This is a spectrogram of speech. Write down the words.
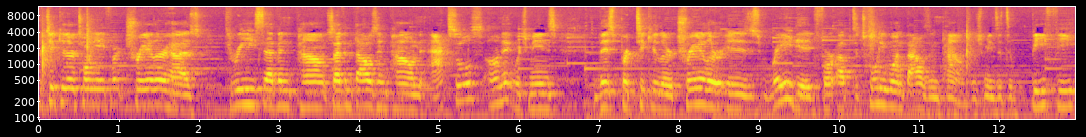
particular 28 foot trailer has three seven pound, 7,000 pound axles on it, which means this particular trailer is rated for up to 21,000 pounds, which means it's a beefy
